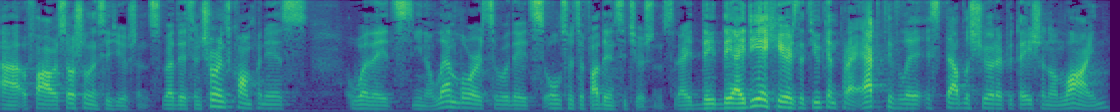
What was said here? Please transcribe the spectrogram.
uh, of our social institutions, whether it's insurance companies, whether it's you know, landlords, whether it's all sorts of other institutions. Right? The, the idea here is that you can proactively establish your reputation online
